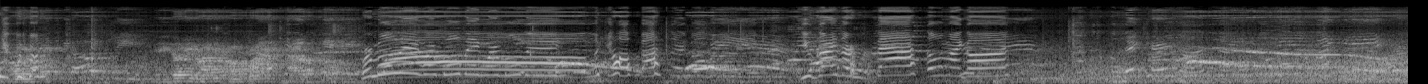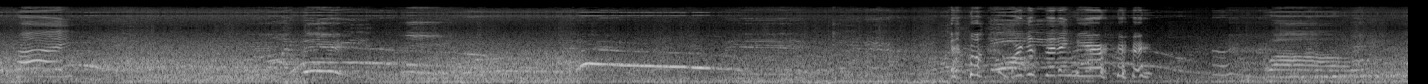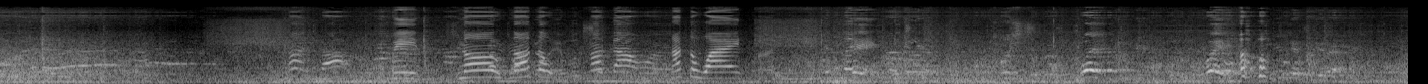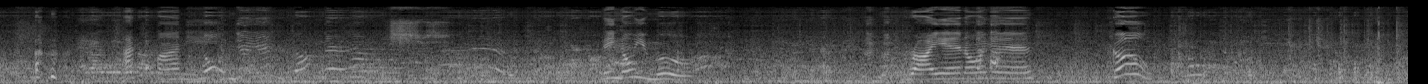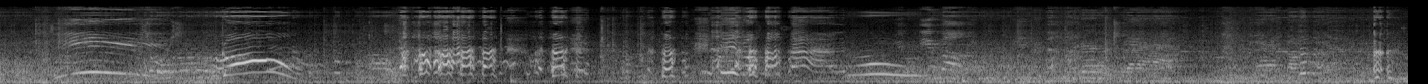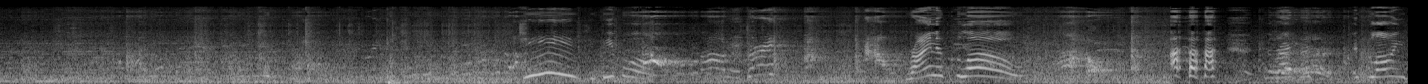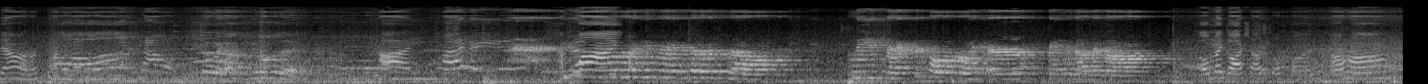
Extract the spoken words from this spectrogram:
we're moving, we're moving, we're moving. Look how fast they're going. You guys are fast. Oh my god. They're sitting here. Wow. Wait, no, not the, Not that one. not the white. Wait. Wait. That's funny. No, there is down there. They know you move. Ryan, oh my goodness. Go! People. Ryan is slow. The Ryan- it's slowing down. That's funny. Hi. Hi, how are you? I'm fine. Please direct the toll going error, spaces underground. Oh my gosh, that was so fun. Uh huh.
